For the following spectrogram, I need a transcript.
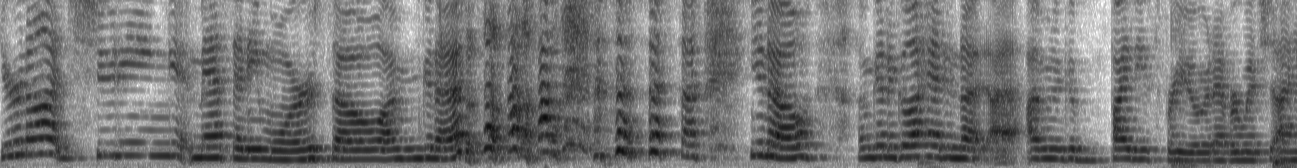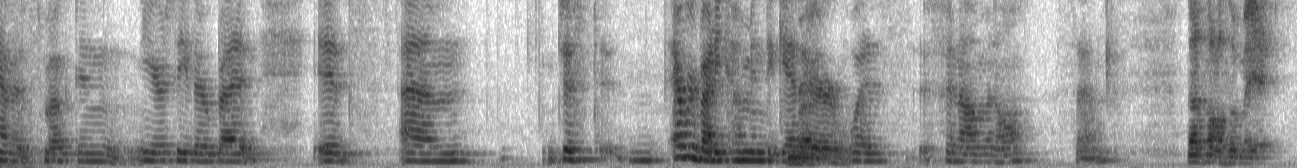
"You're not shooting meth anymore, so I'm gonna." you know, I'm gonna go ahead and uh, I, I'm gonna go buy these for you or whatever. Which I haven't smoked in years either, but it's um, just everybody coming together was phenomenal. So That's awesome. It-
